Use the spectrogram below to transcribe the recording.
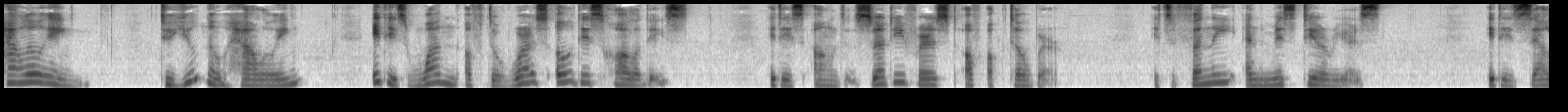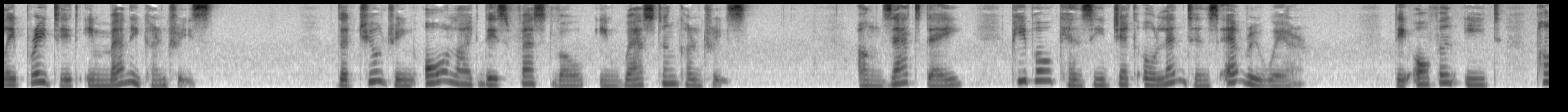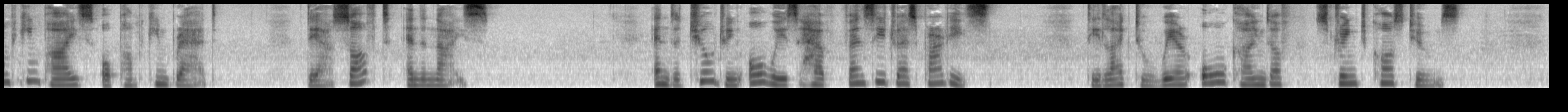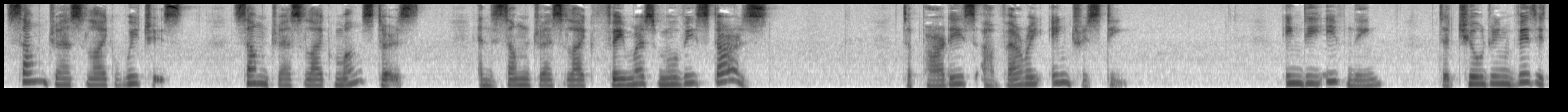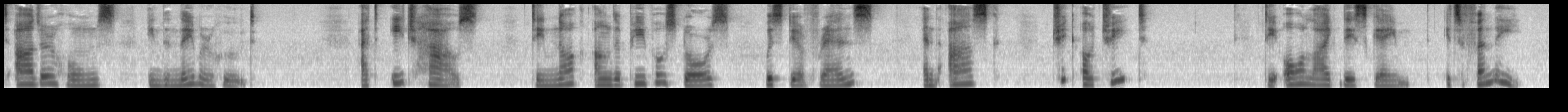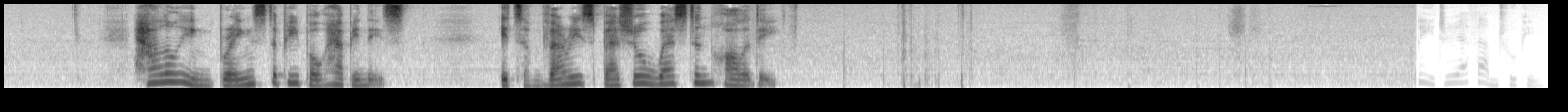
Halloween. Do you know Halloween? It is one of the world's oldest holidays. It is on the 31st of October. It's funny and mysterious. It is celebrated in many countries. The children all like this festival in Western countries. On that day, people can see jack o' lanterns everywhere. They often eat pumpkin pies or pumpkin bread. They are soft and nice. And the children always have fancy dress parties. They like to wear all kinds of strange costumes. Some dress like witches, some dress like monsters, and some dress like famous movie stars. The parties are very interesting. In the evening, the children visit other homes in the neighborhood. At each house, they knock on the people's doors with their friends and ask, Trick or treat? They all like this game. It's funny. Halloween brings the people happiness. It's a very special Western holiday.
